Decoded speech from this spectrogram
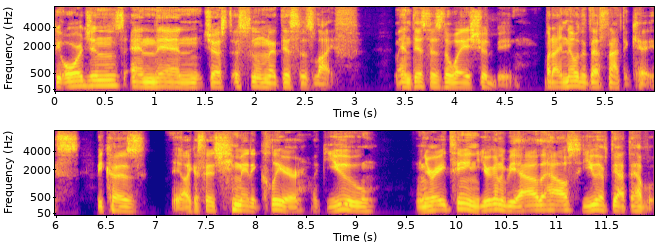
the origins and then just assume that this is life and this is the way it should be. But I know that that's not the case because, like I said, she made it clear, like you, when you're 18, you're going to be out of the house. You have to have to have a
